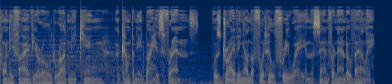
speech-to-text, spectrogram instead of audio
25-year-old Rodney King, accompanied by his friends, was driving on the Foothill Freeway in the San Fernando Valley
